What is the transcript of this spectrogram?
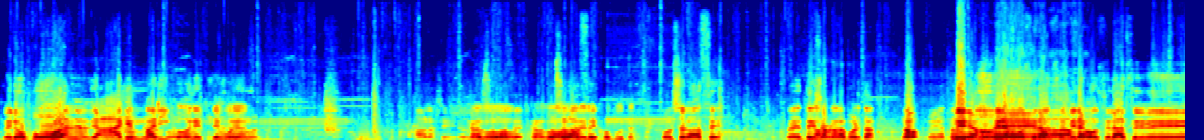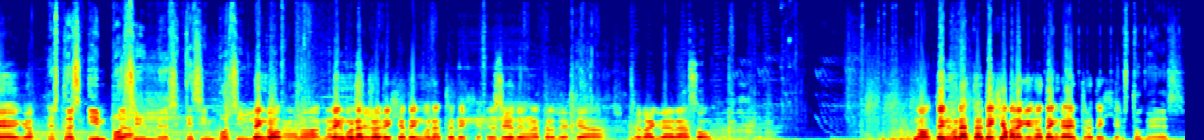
Pero Paul, ah, qué maricón este weón. Ahora sí. Cagó, cagó Paul se lo ahora el hace. hijo puta. Paul se lo hace. Vete que No. se abra la puerta. No, venga, Mira, mira cómo se la hace, mira cómo se la hace, venga. Esto es imposible, es que es imposible. Tengo, No, no, no es tengo una estrategia, tengo una estrategia. Yo sí que tengo una estrategia. You like that, asshole. No, tengo una estrategia para que no tengas estrategia. ¿Esto qué es?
